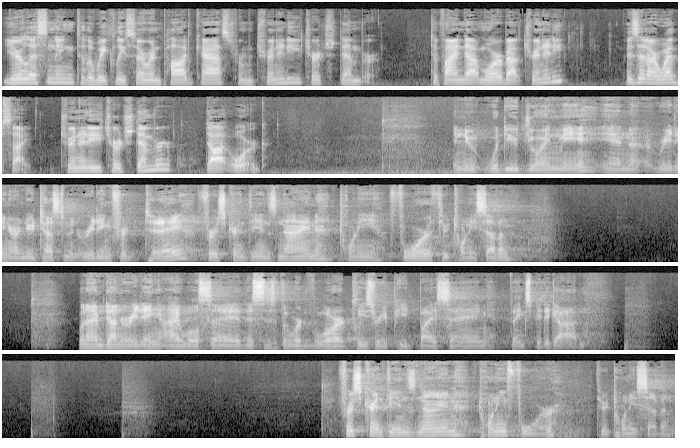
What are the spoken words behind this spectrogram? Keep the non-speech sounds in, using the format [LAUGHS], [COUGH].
You're listening to the weekly sermon podcast from Trinity Church Denver. To find out more about Trinity, visit our website, trinitychurchdenver.org. And would you join me in reading our New Testament reading for today, 1 Corinthians 9 24 through 27? When I'm done reading, I will say, This is the word of the Lord. Please repeat by saying, Thanks be to God. 1 Corinthians 9 24 through 27.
